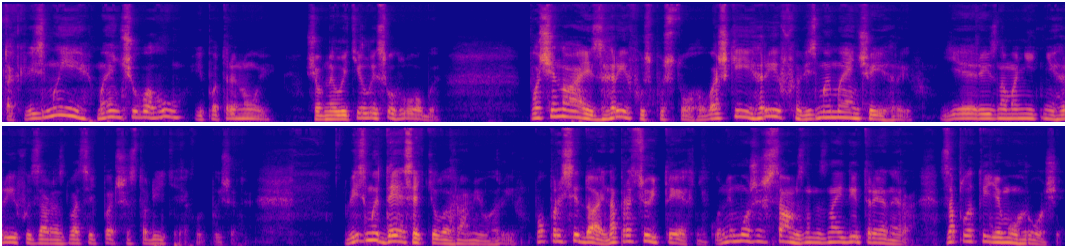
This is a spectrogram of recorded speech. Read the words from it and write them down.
Так візьми меншу вагу і потренуй, щоб не летіли суглоби. Починай з грифу з пустого. Важкий гриф, візьми менший гриф. Є різноманітні грифи, зараз 21 століття, як ви пишете. Візьми 10 кілограмів гриф, поприсідай, напрацюй техніку. Не можеш сам, зна- знайди тренера, заплати йому гроші.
